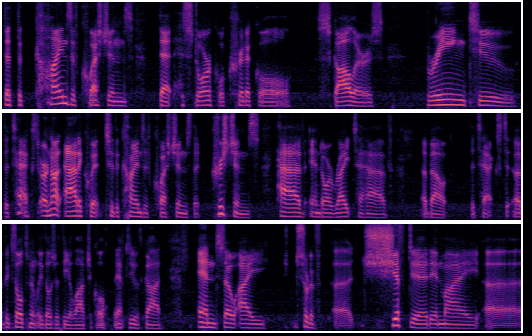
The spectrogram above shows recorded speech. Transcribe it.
that the kinds of questions that historical critical scholars bring to the text are not adequate to the kinds of questions that Christians have and are right to have about the text, uh, because ultimately those are theological. They have to do with God. And so I sort of uh, shifted in my uh,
